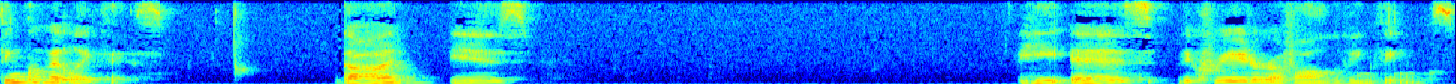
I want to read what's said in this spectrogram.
think of it like this: God is. He is the creator of all living things.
